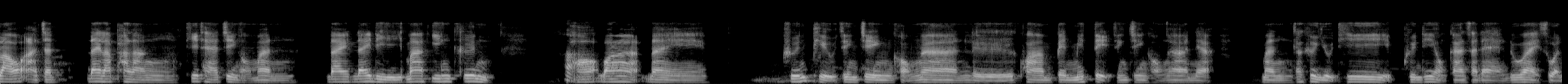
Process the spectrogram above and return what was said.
เราอาจจะได้รับพลังที่แท้จริงของมันได้ได้ดีมากยิ่งขึ้น เพราะว่าในพื้นผิวจริง ๆของงานหรือความเป็นมิติจริง ๆ ของงานเนี่ย มันก็คืออยู่ที่พื้นที่ของการแสดงด้วยส่วน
